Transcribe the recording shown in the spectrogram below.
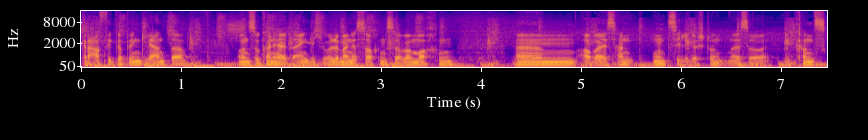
Grafiker bin, gelernter. Und so kann ich halt eigentlich alle meine Sachen selber machen. Ähm, aber es sind unzählige Stunden. Also ich kann es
